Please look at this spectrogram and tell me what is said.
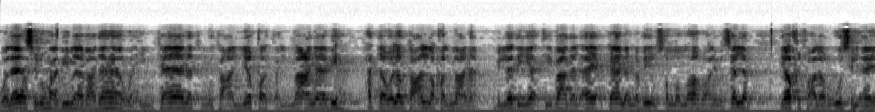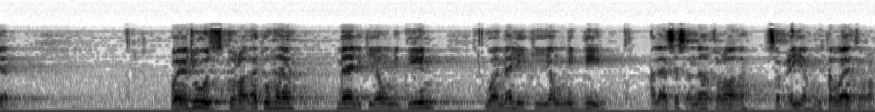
ولا يصلها بما بعدها وإن كانت متعلقة المعنى بها حتى ولو تعلق المعنى بالذي يأتي بعد الآية كان النبي صلى الله عليه وسلم يقف على رؤوس الآيات ويجوز قراءتها مالك يوم الدين وملك يوم الدين على أساس أنها قراءة سبعية متواترة.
